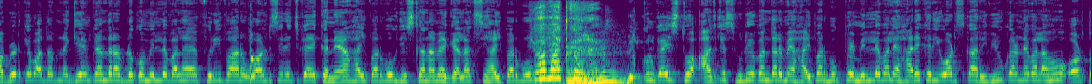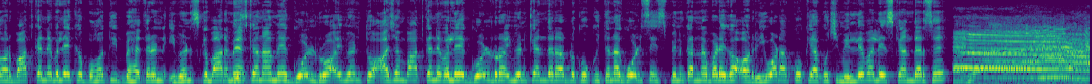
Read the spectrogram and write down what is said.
अपडेट के बाद अपने गेम के अंदर आप लोग को मिलने वाला है फ्री फायर वर्ल्ड सीरीज़ का एक नया हाइपर बुक जिसका नाम है गैलेक्सी हाइपर बुक क्या बात कर रहे हैं? बिल्कुल गाइस तो आज के इस वीडियो के अंदर मैं हाइपर बुक पे मिलने वाले हर एक रिवॉर्ड्स का रिव्यू करने वाला हूँ और तो और बात करने वाले एक बहुत ही बेहतरीन इवेंट्स के बारे में इसका नाम है गोल्ड ड्रॉ इवेंट तो आज हम बात करने वाले गोल्ड ड्रॉ इवेंट के अंदर आप लोग को कितना गोल्ड से स्पिन करना पड़ेगा और रिवॉर्ड आपको क्या कुछ मिलने वाले इसके अंदर से। Yeah!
